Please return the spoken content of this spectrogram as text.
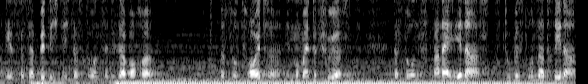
Und jetzt deshalb bitte ich dich, dass du uns in dieser Woche, dass du uns heute in Momente führst, dass du uns daran erinnerst, du bist unser Trainer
